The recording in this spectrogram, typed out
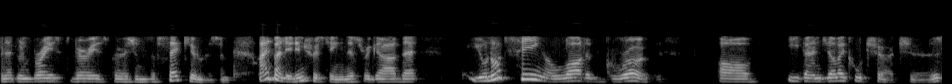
and have embraced various versions of secularism. I find it interesting in this regard that you're not seeing a lot of growth of evangelical churches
